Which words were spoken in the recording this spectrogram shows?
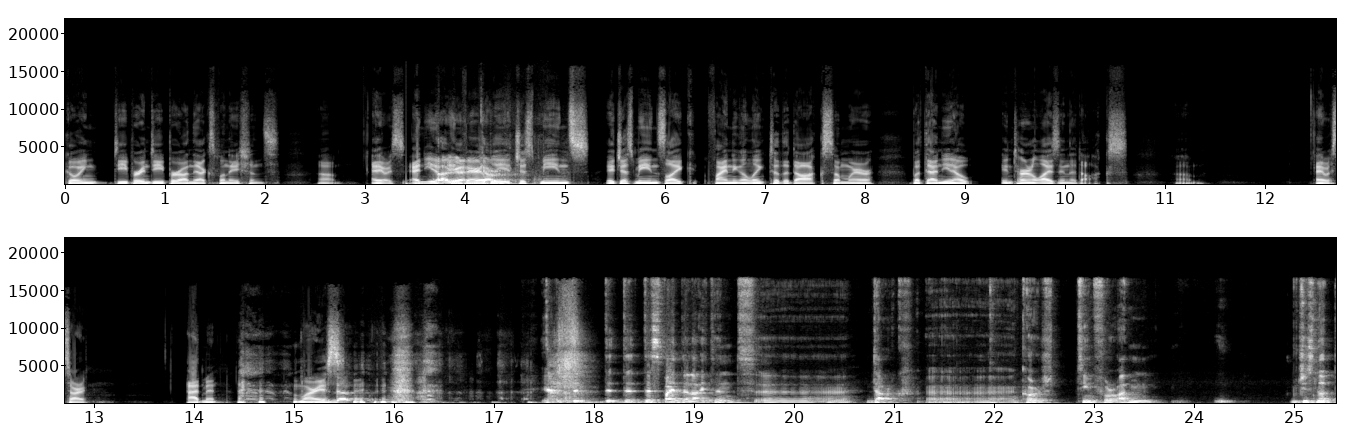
going deeper and deeper on the explanations. Um, anyways, and you know, okay, invariably it just means it just means like finding a link to the docs somewhere, but then you know, internalizing the docs. Um, anyway, sorry admin, Mariusz. Yeah, the, the, despite the latent uh, dark uh, core team for admin, which is not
